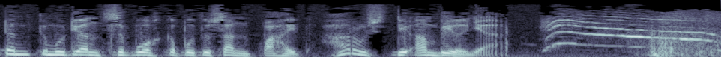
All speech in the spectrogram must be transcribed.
dan kemudian sebuah keputusan pahit harus diambilnya. Jangan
